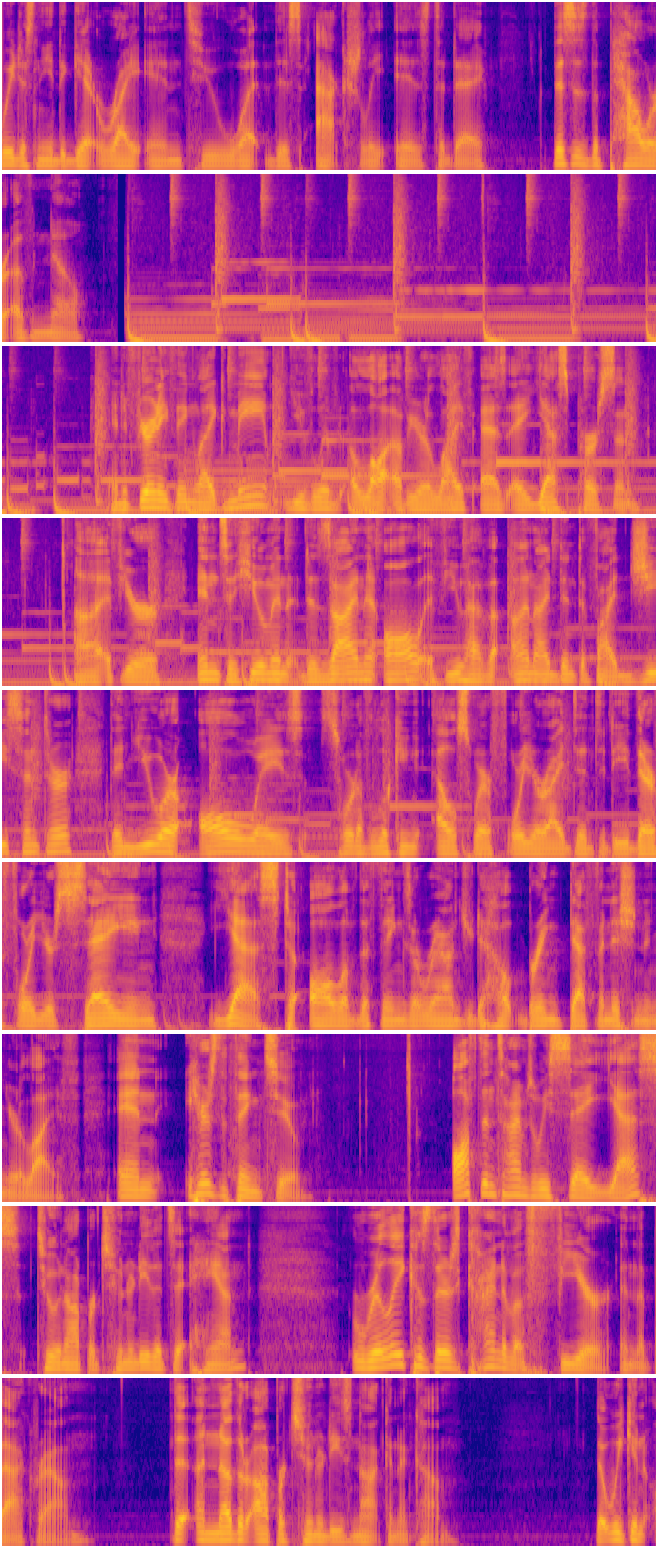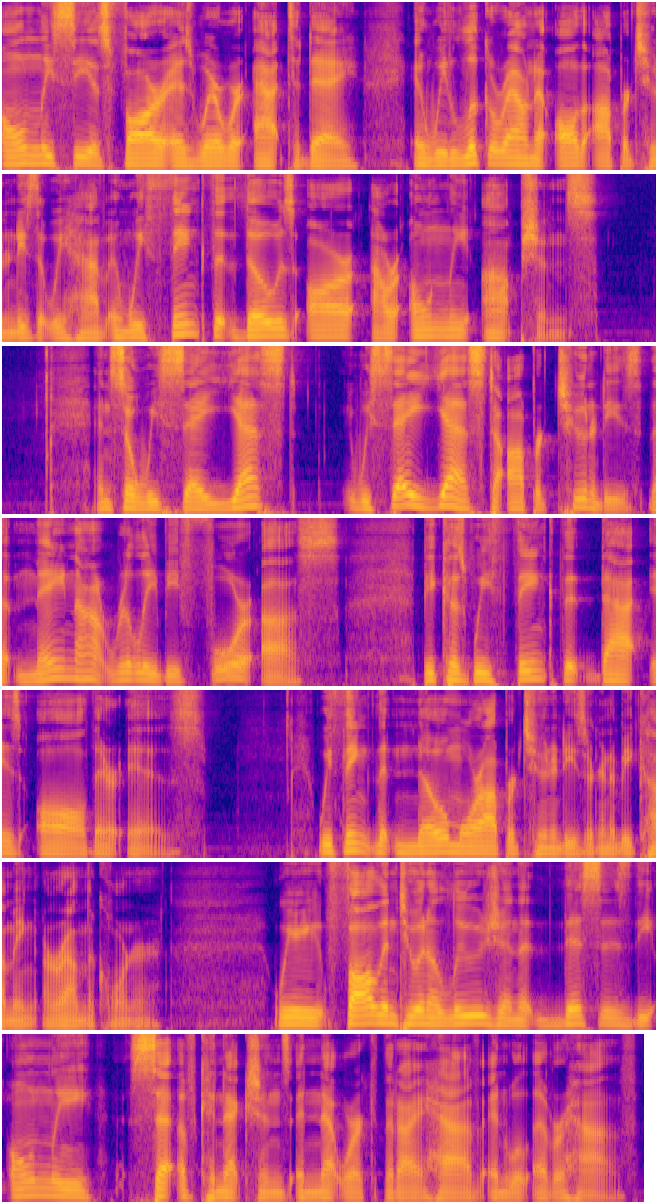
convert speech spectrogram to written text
We just need to get right into what this actually is today. This is the power of no. And if you're anything like me, you've lived a lot of your life as a yes person. Uh, if you're into human design at all, if you have an unidentified G center, then you are always sort of looking elsewhere for your identity. Therefore, you're saying yes to all of the things around you to help bring definition in your life. And here's the thing, too. Oftentimes, we say yes to an opportunity that's at hand, really because there's kind of a fear in the background that another opportunity is not going to come that we can only see as far as where we're at today. And we look around at all the opportunities that we have and we think that those are our only options. And so we say yes, we say yes to opportunities that may not really be for us because we think that that is all there is. We think that no more opportunities are going to be coming around the corner we fall into an illusion that this is the only set of connections and network that I have and will ever have.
